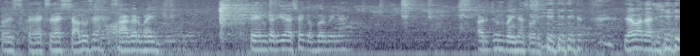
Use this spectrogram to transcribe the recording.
તો એક્સરસાઇઝ ચાલુ છે? સાગરભાઈ ટ્રેન કરી રહ્યા છે ગબ્બરભાઈને. અર્જુનભાઈને સોરી જય માતાજી.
